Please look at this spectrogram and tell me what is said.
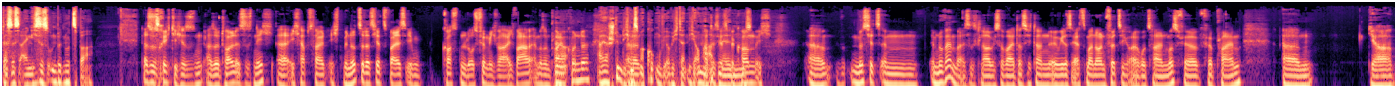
das ist eigentlich, ist unbenutzbar. Das ist richtig. Es ist, also toll ist es nicht. Äh, Ich habe es halt, ich benutze das jetzt, weil es eben kostenlos für mich war. Ich war Amazon Prime Ja. Kunde, Ah ja, stimmt. Ich muss Äh, mal gucken, wie, ob ich das nicht auch mal habe das jetzt bekommen. muss. Ich äh, muss jetzt im, im November ist es, glaube ich, soweit, dass ich dann irgendwie das erste Mal 49 Euro zahlen muss für, für Prime. Ähm, ja,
